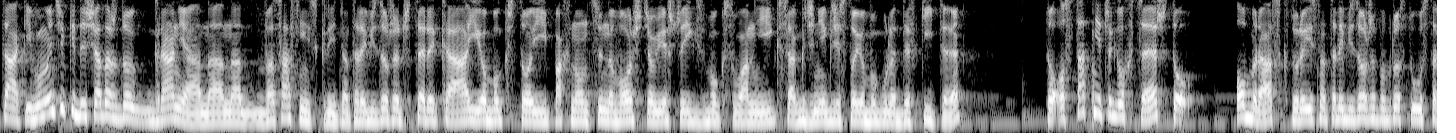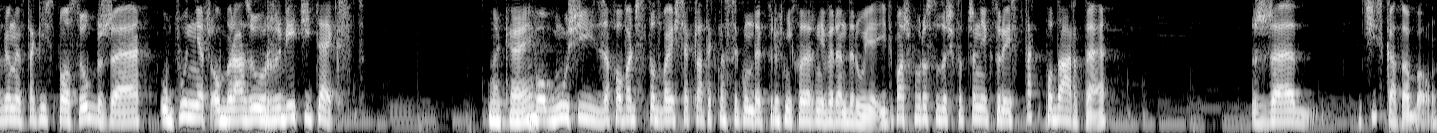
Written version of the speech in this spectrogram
Tak, i w momencie, kiedy siadasz do grania na, na, w Assassin's Creed na telewizorze 4K i obok stoi pachnący nowością jeszcze Xbox One X, a gdzie niegdzie stoją w ogóle devkity, to ostatnie czego chcesz to obraz, który jest na telewizorze po prostu ustawiony w taki sposób, że upłynniacz obrazu rwie ci tekst, Okej. bo musi zachować 120 klatek na sekundę, których ni cholernie wyrenderuje. I tu masz po prostu doświadczenie, które jest tak podarte, że ciska tobą.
